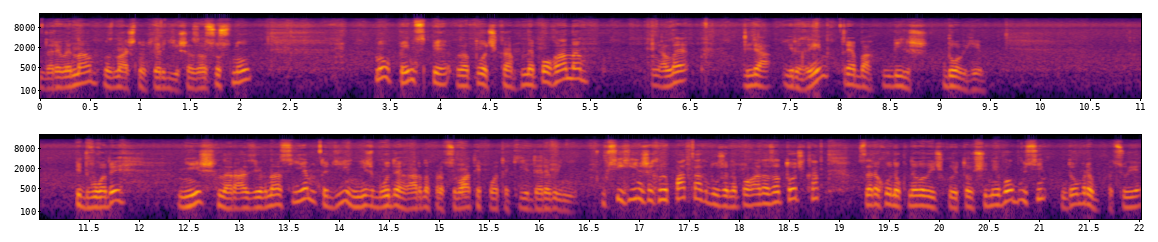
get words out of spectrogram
деревина, значно твердіша за сосну. Ну, в принципі, заточка непогана, але для ірги треба більш довгі підводи, ніж наразі в нас є. Тоді ніж буде гарно працювати по такій деревині. У всіх інших випадках дуже непогана заточка. За рахунок невеличкої товщини в обусі добре працює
